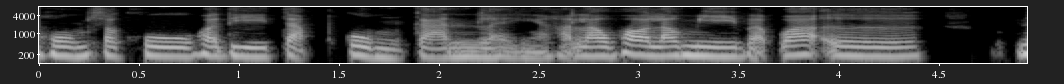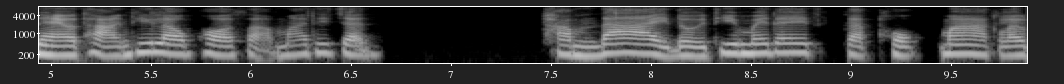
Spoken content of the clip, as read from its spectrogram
homeschool พอดีจับกลุ่มกันอะไรอย่างเงี้ยค่ะ เราพอเรามีแบบว่า เออ แนวทางที่เราพอสามารถที่จะทำได้โดยที่ไม่ได้กระทบมากแล้ว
